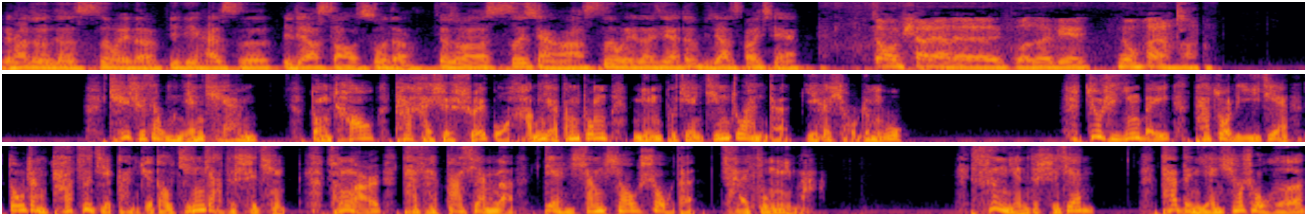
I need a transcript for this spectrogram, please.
有他这种这种思维的，必定还是比较少数的。就说思想啊、思维这些都比较超前。这么漂亮的果子别弄坏了哈。其实，在五年前，董超他还是水果行业当中名不见经传的一个小人物。就是因为他做了一件都让他自己感觉到惊讶的事情，从而他才发现了电商销售的财富密码。四年的时间，他的年销售额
